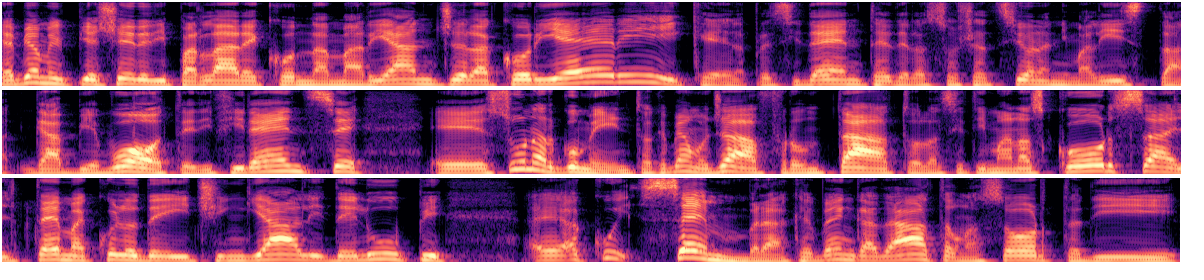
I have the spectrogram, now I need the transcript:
E abbiamo il piacere di parlare con Mariangela Corrieri, che è la presidente dell'Associazione Animalista Gabbie Vuote di Firenze, eh, su un argomento che abbiamo già affrontato la settimana scorsa. Il tema è quello dei cinghiali, dei lupi, eh, a cui sembra che venga data una sorta di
